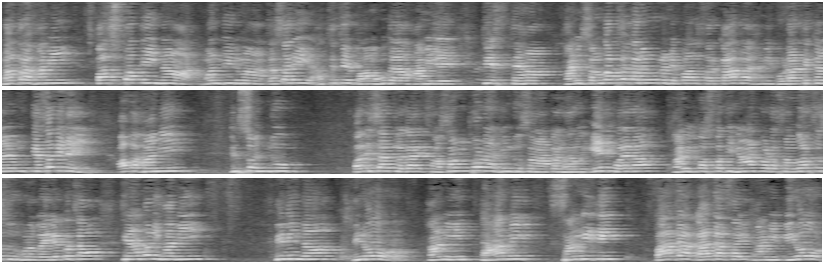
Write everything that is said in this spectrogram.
नत्र हामी पशुपतिनाथ मन्दिरमा जसरी हस्तक्षेप हुँदा हामीले त्यस त्यहाँ हामी सङ्घर्ष गऱ्यौँ र नेपाल सरकारलाई हामी घुँडा टेकायौँ। त्यसरी नै अब हामी विश्व हिन्दू परिषद लगायत छ सम्पूर्ण हिन्दू सनातनहरू एक भएर हामी पशुपतिनाथबाट सङ्घर्ष सुरु हुन गइरहेको छ। त्यहाँ पनि हामी विभिन्न विरोध हामी धार्मिक साङ्गीतिक बाजा गाजा सहित हामी विरोध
